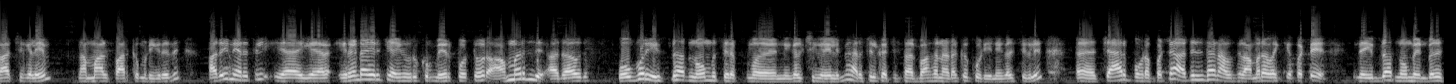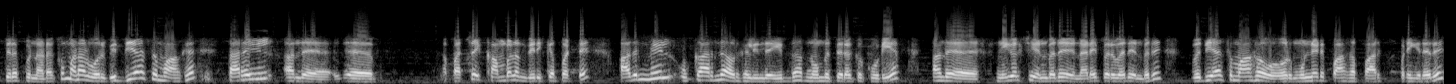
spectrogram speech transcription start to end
காட்சிகளையும் நம்மால் பார்க்க முடிகிறது. அதே நேரத்தில் இரண்டாயிரத்தி ஐநூறுக்கும் மேற்பட்டோர் அமர்ந்து அதாவது ஒவ்வொரு இஸ்தார் நோம்பு திறப்பு நிகழ்ச்சிகளிலுமே அரசியல் கட்சி சார்பாக நடக்கக்கூடிய நிகழ்ச்சிகளில் சேர் போடப்பட்டு அதில் தான் அவர்கள் அமர வைக்கப்பட்டு இந்த இப்தார் நோம்பு என்பது சிறப்பு நடக்கும். ஆனால் ஒரு வித்தியாசமாக தரையில் அந்த பச்சை கம்பளம் விரிக்கப்பட்டு அதன் மேல் உட்கார்ந்து அவர்கள் இந்த இப்தார் நோன்பு திறக்கக்கூடிய அந்த நிகழ்ச்சி என்பது நடைபெறுவது என்பது வித்தியாசமாக ஒரு முன்னெடுப்பாக பார்க்கப்படுகிறது.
